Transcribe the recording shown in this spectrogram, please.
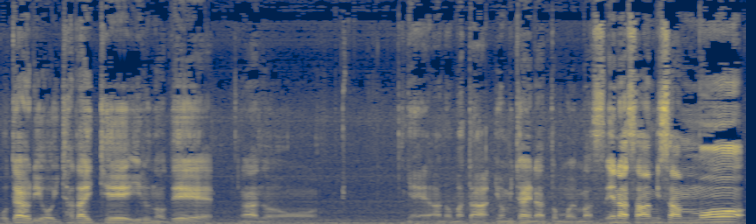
お便りをいただいているので、あの、ね、あの、また読みたいなと思います。えなさわみさんも、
